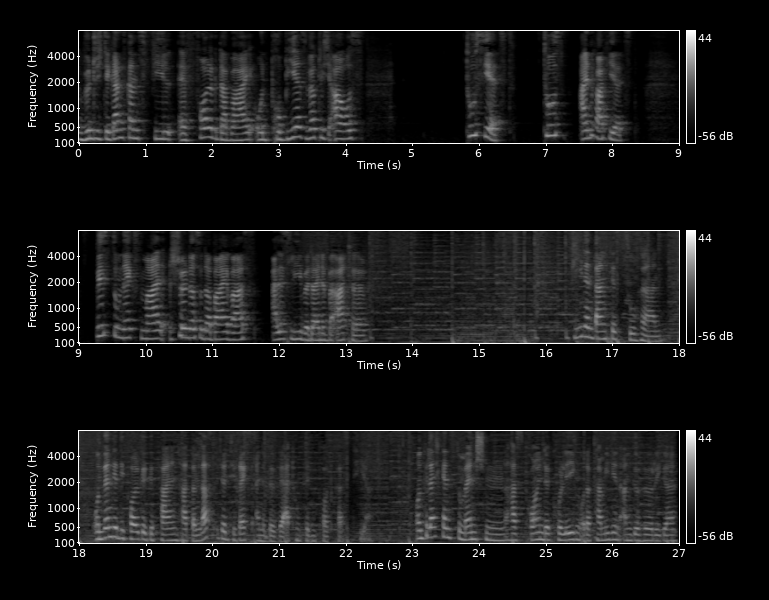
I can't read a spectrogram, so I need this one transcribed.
wünsche ich dir ganz, ganz viel Erfolg dabei und probier es wirklich aus. Tu's jetzt. Tu's einfach jetzt. Bis zum nächsten Mal. Schön, dass du dabei warst. Alles Liebe, deine Beate. Vielen Dank fürs Zuhören. Und wenn dir die Folge gefallen hat, dann lass bitte direkt eine Bewertung für den Podcast hier. Und vielleicht kennst du Menschen, hast Freunde, Kollegen oder Familienangehörige,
